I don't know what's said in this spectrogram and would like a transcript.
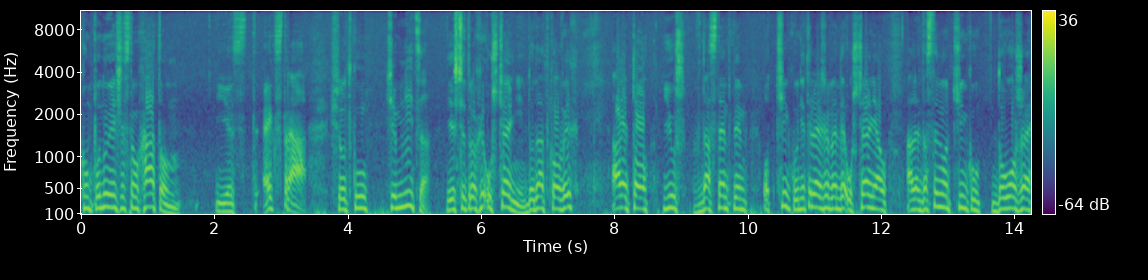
komponuje się z tą chatą. Jest ekstra. W środku ciemnica. Jeszcze trochę uszczelni dodatkowych, ale to już w następnym odcinku. Nie tyle, że będę uszczelniał, ale w następnym odcinku dołożę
